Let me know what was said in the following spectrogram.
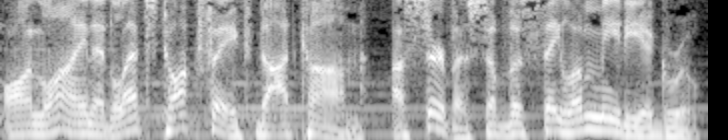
Online at letstalkfaith.com. A service of the Salem Media Group.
